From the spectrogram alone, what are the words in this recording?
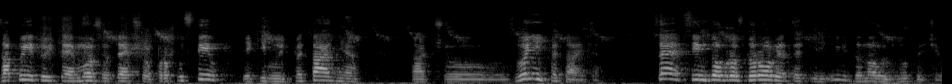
запитуйте, може дещо пропустив, які будуть питання. Так що дзвоніть, питайте. Все, всім доброго здоров'я тоді і до нових зустрічей.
